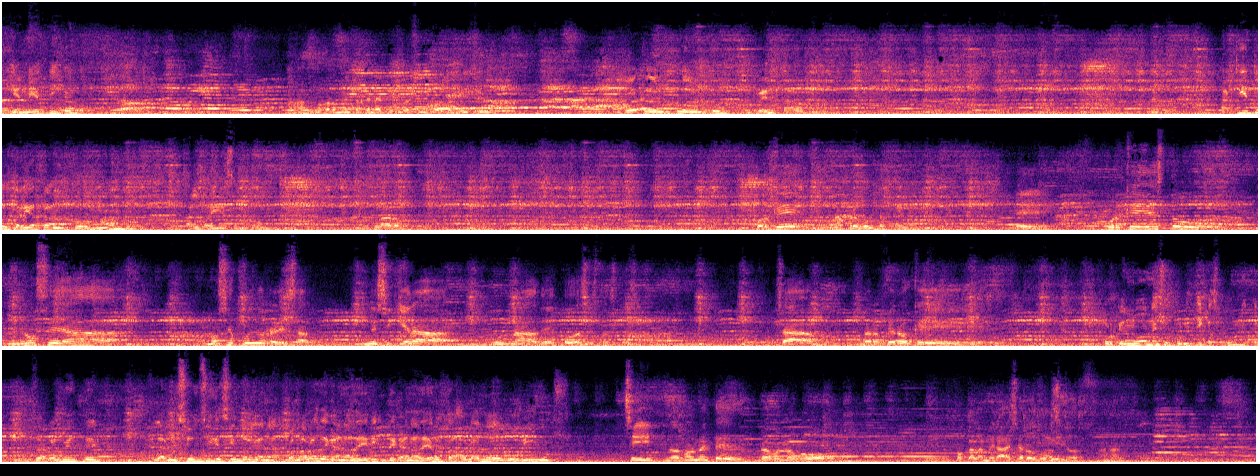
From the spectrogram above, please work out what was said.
genética, Ajá, mejoramiento genético es importantísimo. Voy a tener un producto rentable. Aquí esto estaría transformando al Valle de San. Claro. ¿Por qué? Una pregunta. Eh, ¿Por qué esto no se ha no se ha podido realizar? Ni siquiera una de todas estas cosas. O sea, me refiero a que porque no han hecho políticas públicas. pues, O sea, realmente la misión sigue siendo el ganadero. Cuando hablas de ganadero, de ganadero estás hablando de bovinos. sí, normalmente luego luego eh, enfoca la mirada hacia los bovinos. Ajá.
